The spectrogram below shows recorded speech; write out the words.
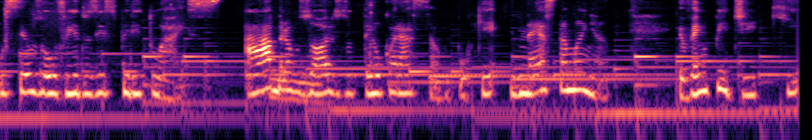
os seus ouvidos espirituais. Abra os olhos do teu coração, porque nesta manhã eu venho pedir que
